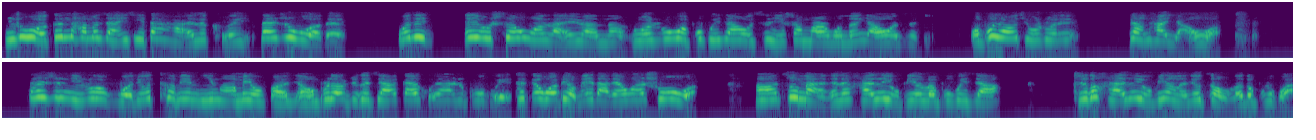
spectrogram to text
你说我跟他们在一起带孩子可以，但是我的，我得也有生活来源呢。我如果不回家，我自己上班，我能养我自己。我不要求说的让他养我，但是你说我就特别迷茫，没有方向，我不知道这个家该回还是不回。他给我表妹打电话说我，啊，做奶奶的孩子有病了不回家，知道孩子有病了就走了都不管。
